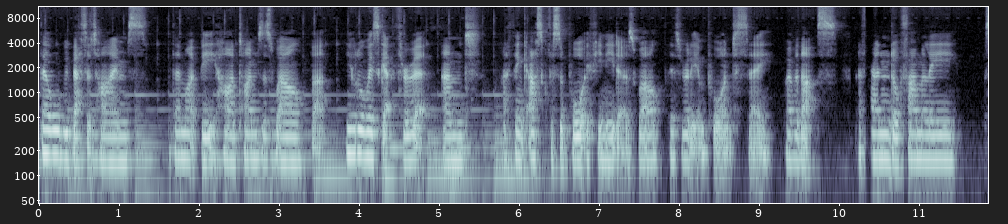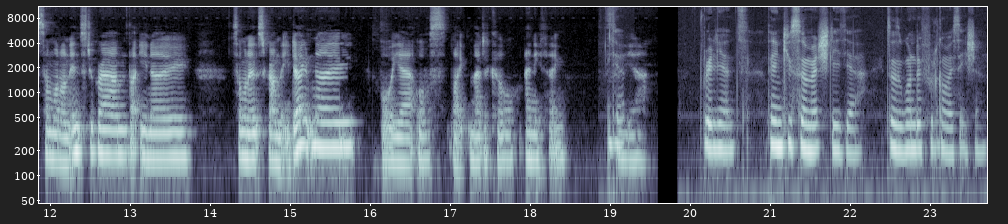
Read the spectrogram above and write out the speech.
there will be better times there might be hard times as well, but you'll always get through it. And I think ask for support if you need it as well is really important to say, whether that's a friend or family, someone on Instagram that you know, someone on Instagram that you don't know. Or yeah, or like medical, anything. So, yeah. yeah. Brilliant. Thank you so much, Lydia. It was a wonderful conversation.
